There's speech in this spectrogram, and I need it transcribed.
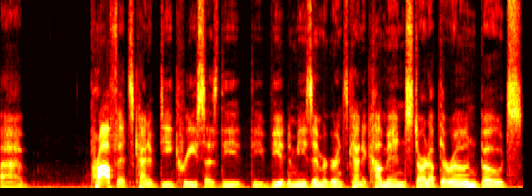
uh, profits kind of decrease as the, the Vietnamese immigrants kind of come in, start up their own boats.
